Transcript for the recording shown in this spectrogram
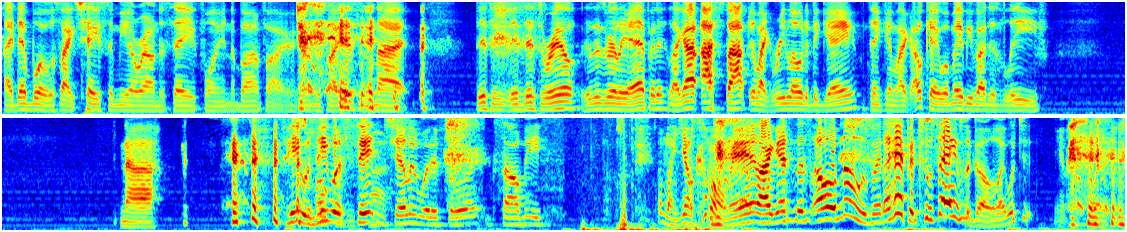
like, that boy was like chasing me around the save point in the bonfire. And I'm just like, this is not. This is is this real? Is this really happening? Like I, I stopped and like reloaded the game, thinking like, okay, well maybe if I just leave. Nah. So he was he was sitting chilling with his sword, saw me. I'm like, yo, come on, man! Like that's that's old news, man. That happened two saves ago. Like what you, you know?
